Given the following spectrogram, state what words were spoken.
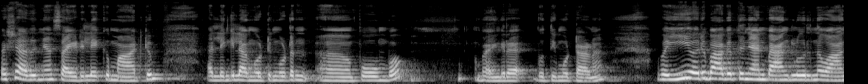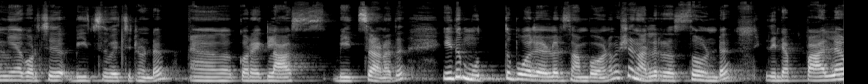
പക്ഷേ അത് ഞാൻ സൈഡിലേക്ക് മാറ്റും. അല്ലെങ്കിൽ അങ്ങോട്ടും ഇങ്ങോട്ടും പോകുമ്പോൾ ഭയങ്കര ബുദ്ധിമുട്ടാണ്. അപ്പോൾ ഈ ഒരു ഭാഗത്ത് ഞാൻ ബാംഗ്ലൂരിൽ നിന്ന് വാങ്ങിയ കുറച്ച് ബീഡ്സ് വെച്ചിട്ടുണ്ട്. കുറേ ഗ്ലാസ് ബീഡ്സ് ഇത് മുത്ത് പോലെയുള്ളൊരു സംഭവമാണ്. പക്ഷേ നല്ല രസമുണ്ട്. ഇതിന്റെ പല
